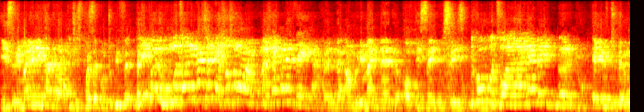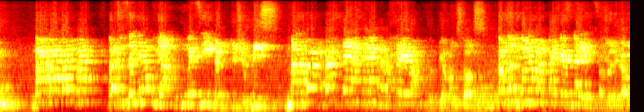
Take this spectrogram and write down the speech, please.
He is reminding us that it is possible to be perfect. And I'm reminded of this saying which says, You aim to the moon, and if you miss, mara vaferafera kana vafereva you will be among us. That's when they come.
